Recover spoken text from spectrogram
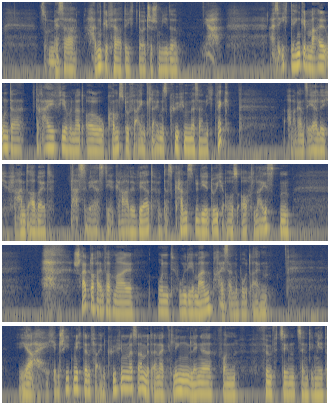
so ein Messer handgefertigt, deutsche Schmiede. Ja, also ich denke mal, unter 300, 400 Euro kommst du für ein kleines Küchenmesser nicht weg. Aber ganz ehrlich, für Handarbeit, das wäre es dir gerade wert. Und das kannst du dir durchaus auch leisten. Schreib doch einfach mal und hol dir mal ein Preisangebot ein. Ja, ich entschied mich dann für ein Küchenmesser mit einer Klingenlänge von 15 cm.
